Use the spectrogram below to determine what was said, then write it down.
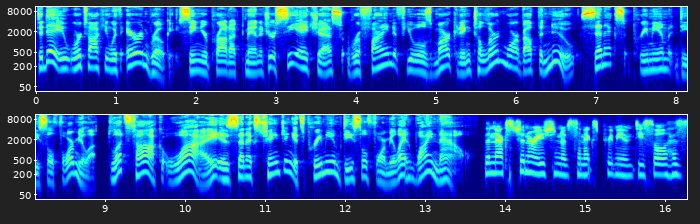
Today, we're talking with Aaron Rogie, Senior Product Manager, CHS Refined Fuels Marketing, to learn more about the new Cenex Premium Diesel formula. Let's talk. Why is Cenex changing its premium diesel formula and why now? The next generation of Cenex Premium Diesel has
